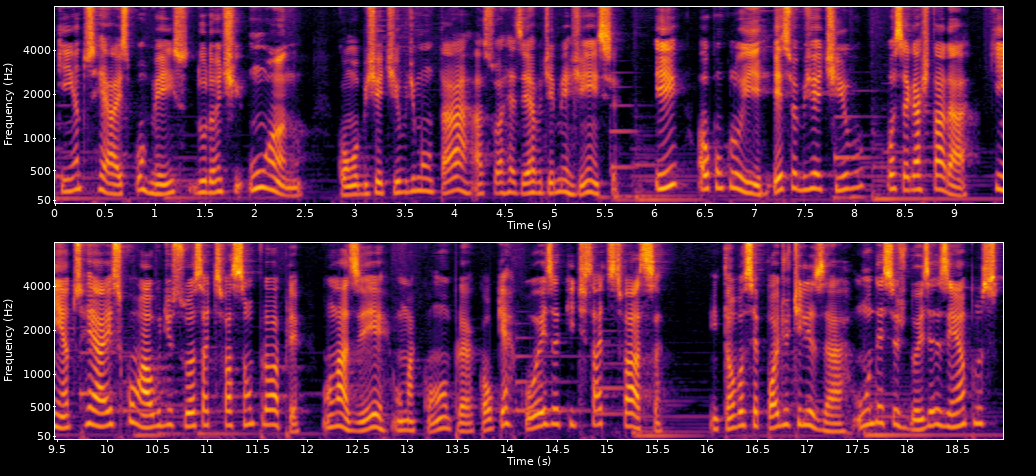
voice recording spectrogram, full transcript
500 reais por mês durante um ano, com o objetivo de montar a sua reserva de emergência. E, ao concluir esse objetivo, você gastará 500 reais com algo de sua satisfação própria, um lazer, uma compra, qualquer coisa que te satisfaça. Então você pode utilizar um desses dois exemplos,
